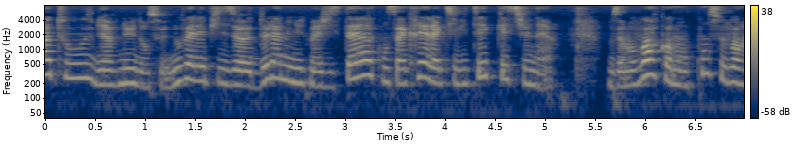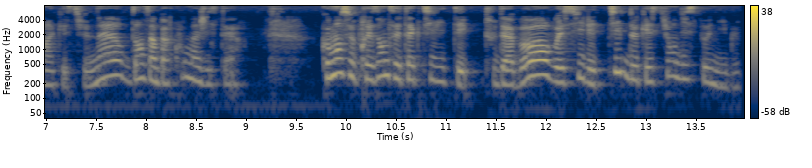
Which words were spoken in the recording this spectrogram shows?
à tous, bienvenue dans ce nouvel épisode de la Minute Magistère consacré à l'activité questionnaire. Nous allons voir comment concevoir un questionnaire dans un parcours magistère. Comment se présente cette activité? Tout d'abord, voici les types de questions disponibles.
